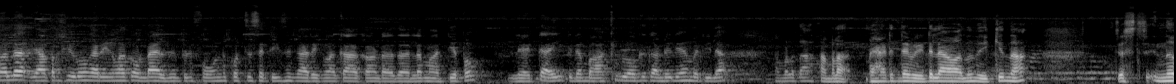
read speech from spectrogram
നല്ല യാത്ര യാത്രാക്ഷീണവും കാര്യങ്ങളൊക്കെ ഉണ്ടായിരുന്നു. ഇപ്പോൾ ഫോണിൽ കുറച്ച് സെറ്റിങ്സും കാര്യങ്ങളൊക്കെ ആക്കാണ്ടായത് അതെല്ലാം മാറ്റിയപ്പം ലേറ്റായി പിന്നെ ബാക്കി ബ്ലോഗ് കണ്ടിന്യൂ ചെയ്യാൻ പറ്റിയില്ല. നമ്മളിതാ നമ്മളെ ബാഡിന്റെ വീട്ടിലാണ് വന്ന് നിൽക്കുന്ന. ജസ്റ്റ് ഇന്ന്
